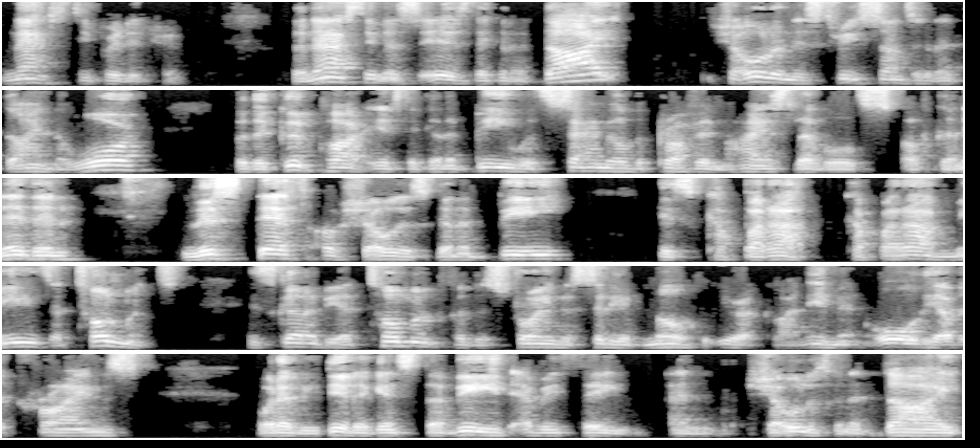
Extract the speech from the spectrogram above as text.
nasty prediction. The nastiness is they're going to die. Shaul and his three sons are going to die in the war. But the good part is they're going to be with Samuel the prophet in the highest levels of Gan Eden. This death of Shaul is going to be his kapara. Kapara means atonement. It's going to be atonement for destroying the city of Nob, Ir HaKohanim, and all the other crimes, whatever he did against David, everything. And Shaul is going to die,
